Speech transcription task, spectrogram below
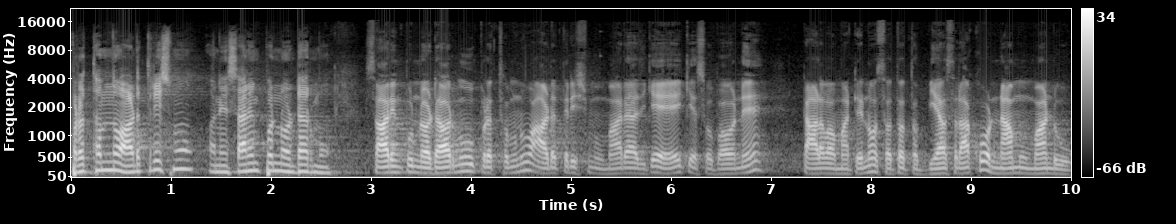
પ્રથમનું આડત્રીસમું અને સારંગપુરનું અઢારમું. સારંગપુરનું અઢારમું પ્રથમનું આડત્રીસમું. મહારાજ કહે કે સ્વભાવને ટાળવા માટેનો સતત અભ્યાસ રાખો નામું માંડવું.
